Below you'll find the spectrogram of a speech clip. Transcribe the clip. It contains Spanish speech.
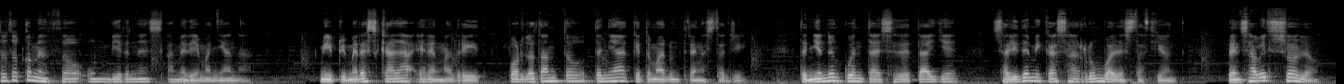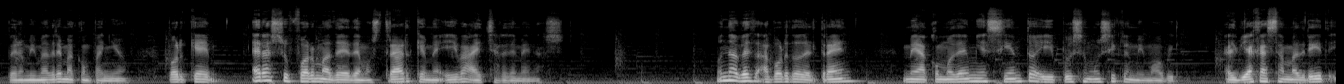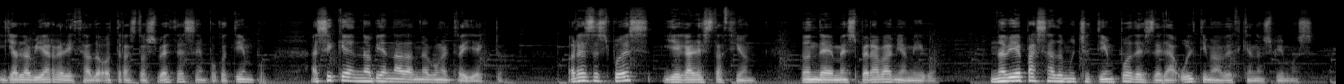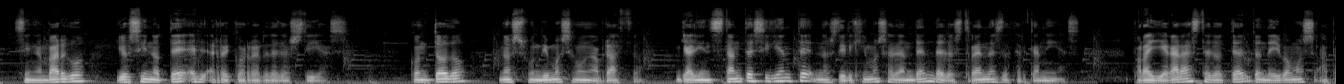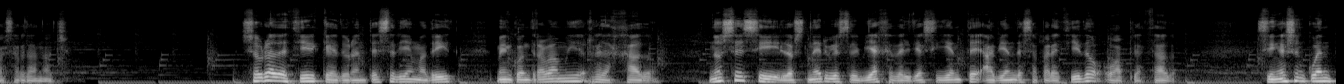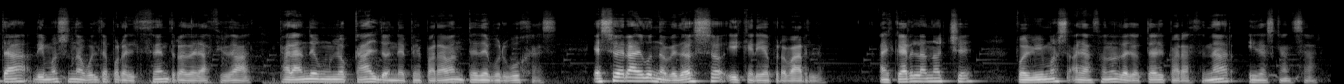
Todo comenzó un viernes a media mañana. Mi primera escala era en Madrid, por lo tanto tenía que tomar un tren hasta allí. Teniendo en cuenta ese detalle, salí de mi casa rumbo a la estación. Pensaba ir solo, pero mi madre me acompañó, porque era su forma de demostrar que me iba a echar de menos. Una vez a bordo del tren, me acomodé en mi asiento y puse música en mi móvil. El viaje hasta Madrid ya lo había realizado otras dos veces en poco tiempo, así que no había nada nuevo en el trayecto. Horas después llegué a la estación, donde me esperaba mi amigo. No había pasado mucho tiempo desde la última vez que nos vimos. Sin embargo, yo sí noté el recorrer de los días. Con todo, nos fundimos en un abrazo, y al instante siguiente nos dirigimos al andén de los trenes de cercanías, para llegar hasta el hotel donde íbamos a pasar la noche. Sobra decir que durante ese día en Madrid me encontraba muy relajado. No sé si los nervios del viaje del día siguiente habían desaparecido o aplazado. Sin eso en cuenta, dimos una vuelta por el centro de la ciudad, parando en un local donde preparaban té de burbujas. Eso era algo novedoso y quería probarlo. Al caer la noche, volvimos a la zona del hotel para cenar y descansar.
